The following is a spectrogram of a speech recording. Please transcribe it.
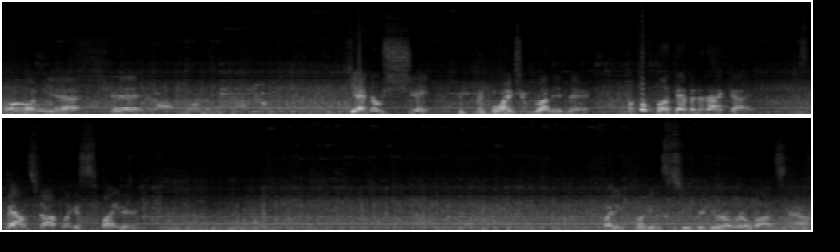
Holy yeah. shit. Yeah, no shit. Why'd you run in there? What the fuck happened to that guy? Just bounced off like a spider. Fighting fucking superhero robots now.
